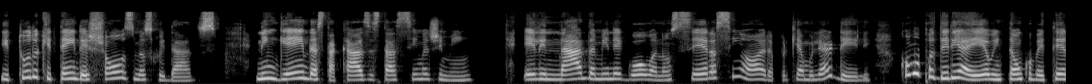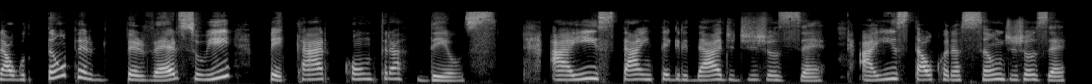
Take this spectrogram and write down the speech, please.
e tudo que tem deixou aos meus cuidados. Ninguém desta casa está acima de mim. Ele nada me negou, a não ser a senhora, porque é a mulher dele. Como poderia eu, então, cometer algo tão per perverso e pecar contra Deus? Aí está a integridade de José, aí está o coração de José,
